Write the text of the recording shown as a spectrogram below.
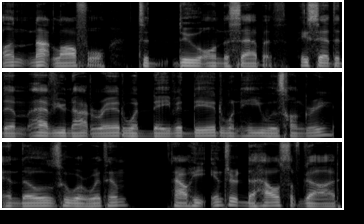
un, not lawful to do on the Sabbath. He said to them, Have you not read what David did when he was hungry, and those who were with him? How he entered the house of God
